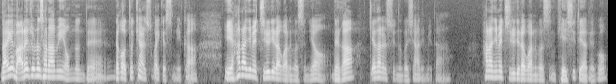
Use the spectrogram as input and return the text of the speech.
나에게 말해주는 사람이 없는데 내가 어떻게 할 수가 있겠습니까? 이 하나님의 진리라고 하는 것은요, 내가 깨달을 수 있는 것이 아닙니다. 하나님의 진리라고 하는 것은 계시돼야 되고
